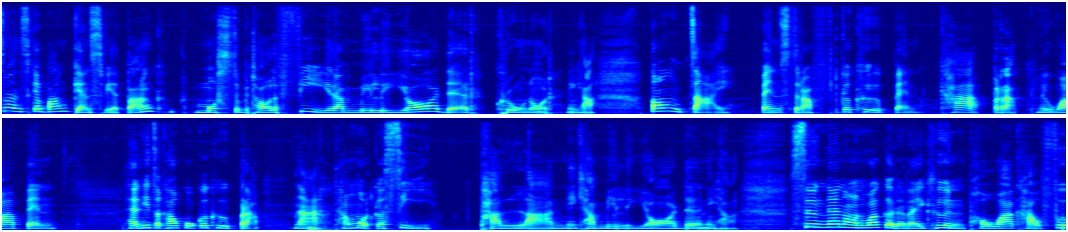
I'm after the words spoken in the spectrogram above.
svenska banken Swedbank måste betala 4 miljarder kronor นี่ค่ะ ต้องจ่ายเป็น straff ก็คือเป็น ค่าปรับหรือว่าเป็นแทนที่จะเข้าคุกก็คือปรับนะ ทั้งหมดก็ 4 พันล้านนี่ค่ะ miljarder นี่ค่ะซึ่งแน่นอนว่าเกิดอะไรขึ้น เพราะว่าเขาฟุ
